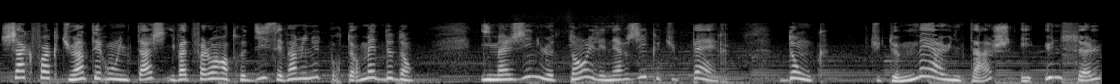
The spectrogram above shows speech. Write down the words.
chaque fois que tu interromps une tâche, il va te falloir entre 10 et 20 minutes pour te remettre dedans. Imagine le temps et l'énergie que tu perds. Donc, tu te mets à une tâche et une seule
